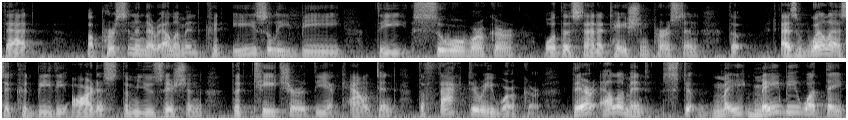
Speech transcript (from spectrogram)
that a person in their element could easily be the sewer worker or the sanitation person, the, as well as it could be the artist, the musician, the teacher, the accountant, the factory worker. Their element may, may be what they,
